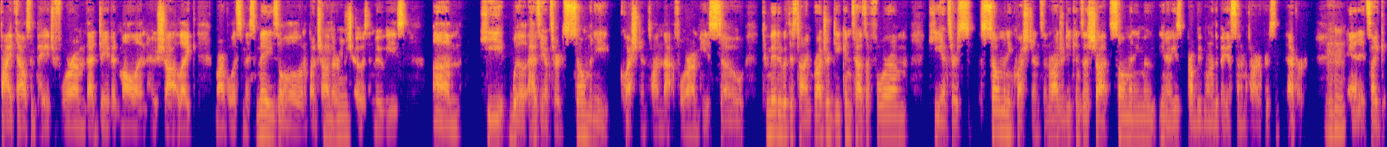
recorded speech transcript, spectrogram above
5,000 page forum that David Mullen, who shot like Marvelous Miss Maisel and a bunch of other Mhm. shows and movies, um, he will has answered so many questions on that forum. He's so committed with his time. Roger Deakins has a forum. He answers so many questions, and Roger Deakins has shot so many movies. You know, he's probably one of the biggest cinematographers ever Mhm. and it's like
